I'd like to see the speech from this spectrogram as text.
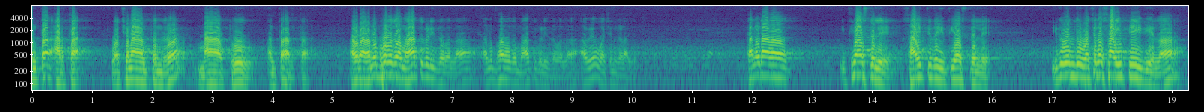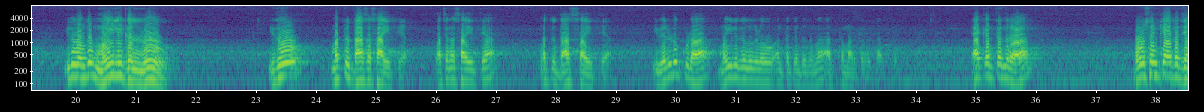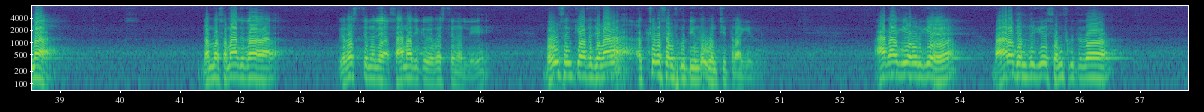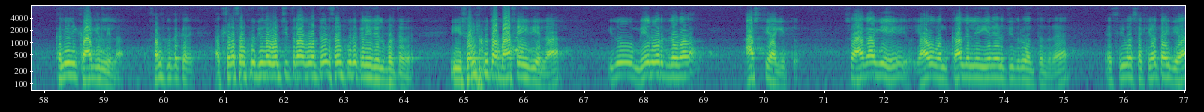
ಅಂತ ಅರ್ಥ. ವಚನ ಅಂತಂದ್ರೆ ಮಾತು ಅಂತ ಅರ್ಥ. ಅವರ ಅನುಭವದ ಮಾತುಗಳಿದ್ದಾವಲ್ಲ ಅನುಭವದ ಮಾತುಗಳಿದ್ದಾವಲ್ಲ, ಅವೇ ವಚನಗಳಾಗಿರ್ತವೆ. ಕನ್ನಡ ಇತಿಹಾಸದಲ್ಲಿ, ಸಾಹಿತ್ಯದ ಇತಿಹಾಸದಲ್ಲಿ ಇದು ಒಂದು ವಚನ ಸಾಹಿತ್ಯ ಇದೆಯಲ್ಲ ಇದು ಒಂದು ಮೈಲಿಗಲ್ಲು. ಇದು ಮತ್ತು ದಾಸ ಸಾಹಿತ್ಯ. ವಚನ ಸಾಹಿತ್ಯ ಮತ್ತು ದಾಸ ಸಾಹಿತ್ಯ. ಇವೆರಡೂ ಕೂಡ ಮೈಲಿಗಲ್ಲುಗಳು ಅಂತಕ್ಕಂಥದ್ದನ್ನ ಅರ್ಥ ಮಾಡ್ಕೋಬೇಕಾಗ್ತದೆ. ಯಾಕಂತಂದ್ರೆ ಬಹುಸಂಖ್ಯಾತ ಜನ ನಮ್ಮ ಸಮಾಜದ ವ್ಯವಸ್ಥೆನಲ್ಲಿ, ಸಾಮಾಜಿಕ ವ್ಯವಸ್ಥೆನಲ್ಲಿ ಬಹುಸಂಖ್ಯಾತ ಜನ ಅಕ್ಷರ ಸಂಸ್ಕೃತಿಯಿಂದ ವಂಚಿತರಾಗಿದ್ರು. ಹಾಗಾಗಿ ಅವರಿಗೆ ಬಹಳ ಜನರಿಗೆ ಸಂಸ್ಕೃತದ ಕಲೀಲಿಕ್ಕಾಗಿರಲಿಲ್ಲ ಸಂಸ್ಕೃತ ಅಕ್ಷರ ಸಂಸ್ಕೃತಿಯಿಂದ ವಂಚಿತರಾಗುವಂಥದ್ದು ಸಂಸ್ಕೃತ ಕಲಿಯಲು ಎಲ್ಲಿ ಬರ್ತದೆ. ಈ ಸಂಸ್ಕೃತ ಭಾಷೆ ಇದೆಯಲ್ಲ, ಇದು ಮೇಲ್ವರ್ಗದವರ ಆಸ್ತಿ ಆಗಿತ್ತು. ಸೊ ಹಾಗಾಗಿ ಯಾವ ಒಂದು ಕಾಲದಲ್ಲಿ ಏನು ಹೇಳ್ತಿದ್ರು ಅಂತಂದ್ರೆ ಶ್ರೀವತ್ಸ ಕೇಳ್ತಾ ಇದೆಯಾ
